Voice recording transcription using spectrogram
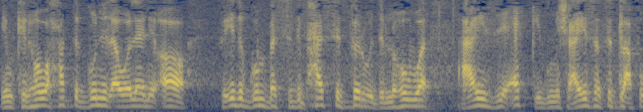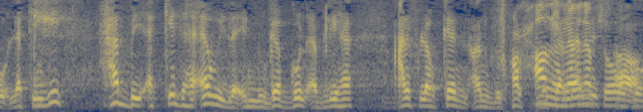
يمكن هو حط الجون الأولاني آه في إيد الجون بس دي بحس ال forward اللي هو عايز يأكد مش عايزها تطلع فوق. لكن دي حب يأكدها قوي لأنه جاب جون قبليها. عارف لو كان عنده فرحان متمرس- آه.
